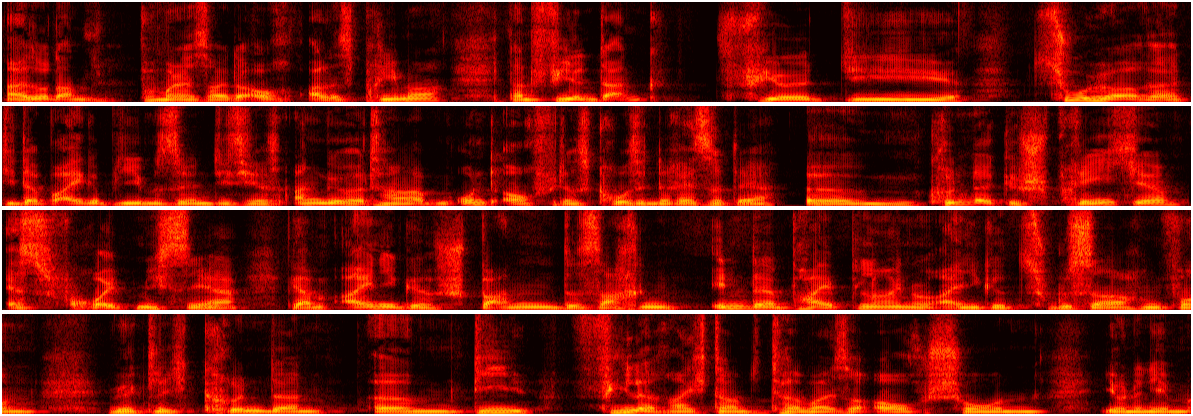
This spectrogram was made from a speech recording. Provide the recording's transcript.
Also dann von meiner Seite auch alles prima. Dann vielen Dank für die Zuhörer, die dabei geblieben sind, die sich das angehört haben und auch für das große Interesse der ähm, Gründergespräche. Es freut mich sehr. Wir haben einige spannende Sachen in der Pipeline und einige Zusagen von wirklich Gründern ähm, die viel erreicht haben, die teilweise auch schon ihr Unternehmen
